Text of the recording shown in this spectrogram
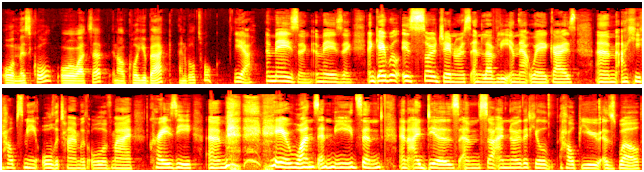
or a missed call or a WhatsApp, and I'll call you back and we'll talk. Yeah, amazing, amazing. And Gabriel is so generous and lovely in that way, guys. Um, uh, he helps me all the time with all of my crazy um, hair wants and needs and and ideas. Um, so I know that he'll help you as well.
